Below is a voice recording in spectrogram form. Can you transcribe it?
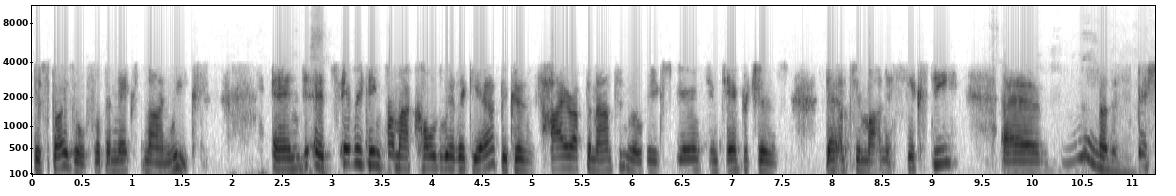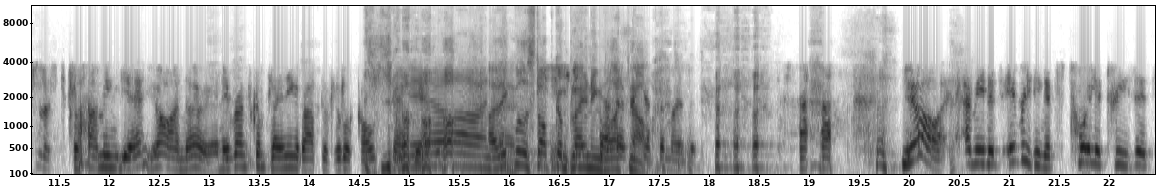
disposal for the next nine weeks. And it's everything from our cold weather gear, because higher up the mountain we'll be experiencing temperatures down to minus 60. Uh, so the specialist climbing gear, yeah, I know, and everyone's complaining about this little cold snap. yeah, I, I think we'll stop complaining right now. yeah, I mean it's everything. It's toiletries, it's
